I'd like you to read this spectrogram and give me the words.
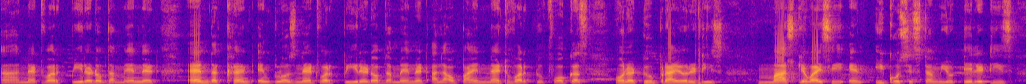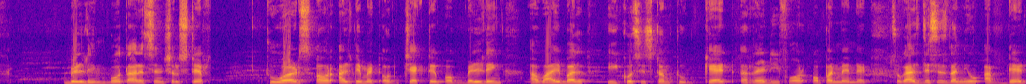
uh, network period of the mainnet and the current enclosed network period of the mainnet allow pi network to focus on a two priorities mass KYC and ecosystem utilities building. Both are essential steps towards our ultimate objective of building a viable ecosystem to get ready for open mainnet so guys this is the new update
